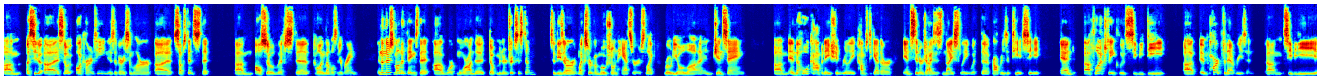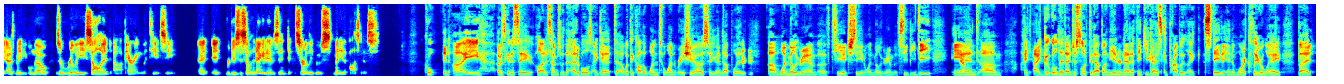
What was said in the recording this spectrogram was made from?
Um, acetyl, uh, is a very similar uh, substance that um, also lifts the choline levels in your brain. And then there's some other things that uh, work more on the dopaminergic system. So these are like sort of emotional enhancers, like rhodiola and ginseng. Um, and the whole combination really comes together and synergizes nicely with the properties of THC. And uh, Flow actually includes CBD uh, in part for that reason. Um, CBD, as many people know, is a really solid uh, pairing with THC. It, it, reduces some of the negatives and certainly boosts many of the positives. Cool. And I, I was going to say a lot of times with the edibles, I get uh, what they call the one to one ratio. So you end up with mm-hmm. um, one milligram of THC and one milligram of CBD. And yeah. um, I, I Googled it. I just looked it up on the internet. I think you guys could probably like state it in a more clear way, but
